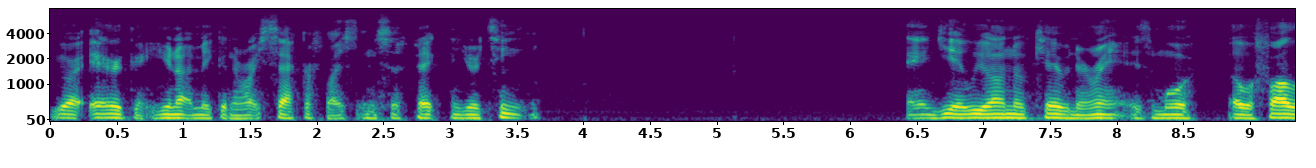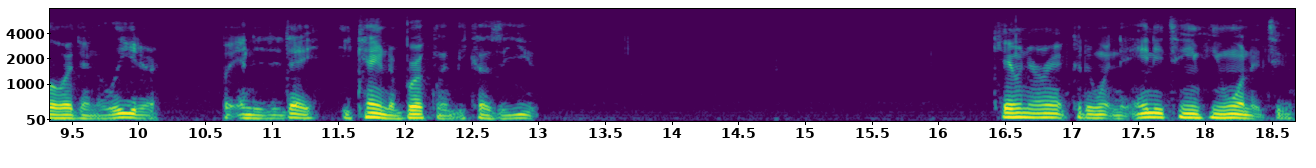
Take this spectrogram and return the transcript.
You are arrogant. You're not making the right sacrifice, and it's affecting your team. And yeah, we all know Kevin Durant is more of a follower than a leader. But end of the day, he came to Brooklyn because of you. Kevin Durant could have went to any team he wanted to,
